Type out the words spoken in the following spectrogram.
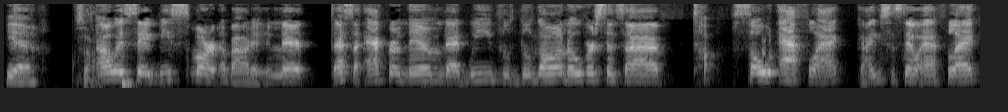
Yeah. So I always say be smart about it. And that that's an acronym that we've gone over since I've t- sold Aflac. I used to sell Aflac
